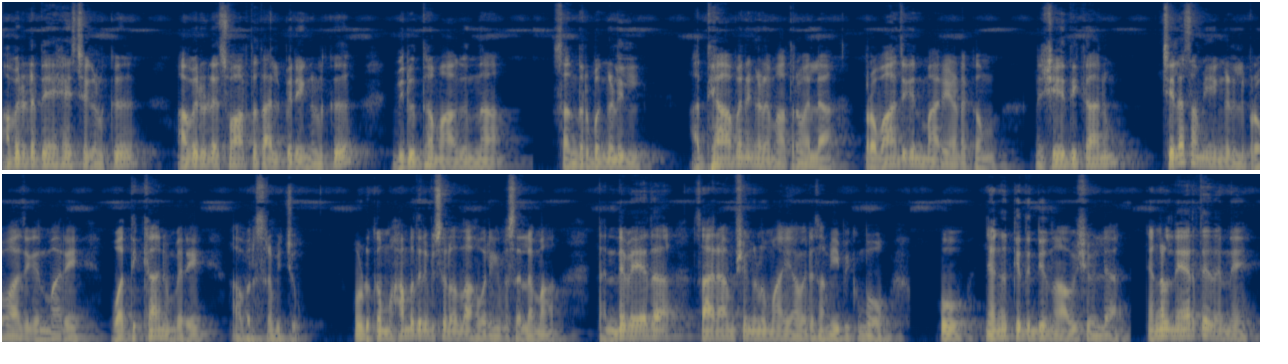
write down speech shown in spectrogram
അവരുടെ ദേഹേച്ഛകൾക്ക് അവരുടെ സ്വാർത്ഥ താല്പര്യങ്ങൾക്ക് വിരുദ്ധമാകുന്ന സന്ദർഭങ്ങളിൽ അധ്യാപനങ്ങളെ മാത്രമല്ല പ്രവാചകന്മാരെ അടക്കം നിഷേധിക്കാനും ചില സമയങ്ങളിൽ പ്രവാചകന്മാരെ വധിക്കാനും വരെ അവർ ശ്രമിച്ചു. ഒടുക്കം മുഹമ്മദ് നബി സല്ലല്ലാഹു അലൈഹി വസല്ലമ തന്റെ വേദ സാരാംശങ്ങളുമായി അവരെ സമീപിക്കുമ്പോൾ ഓ ഞങ്ങൾക്കിതിന്റെ ഒന്നും ആവശ്യമില്ല. ഞങ്ങൾ നേരത്തെ തന്നെ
